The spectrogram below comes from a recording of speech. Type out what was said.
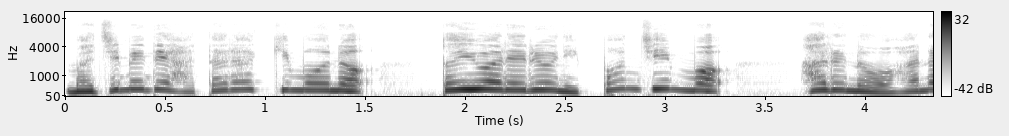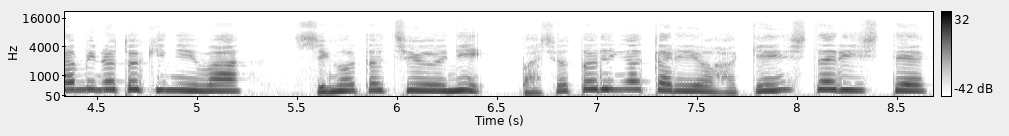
真面目で働き者と言われる日本人も春のお花見の時には仕事中に場所取り係を派遣したりして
